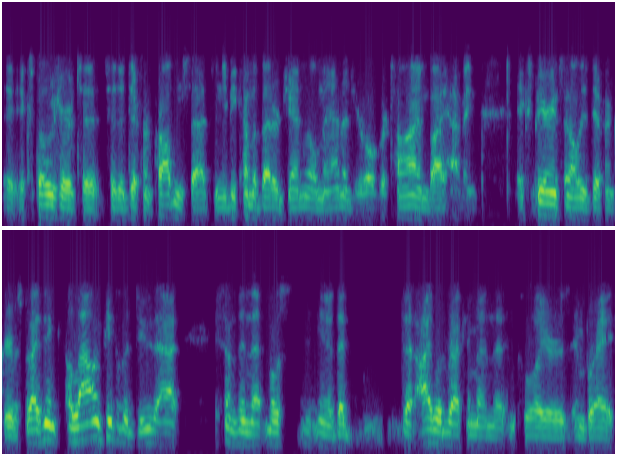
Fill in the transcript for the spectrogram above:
exposure to to the different problem sets, and you become a better general manager over time by having experience in all these different groups. But I think allowing people to do that something that most you know that that I would recommend that employers embrace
